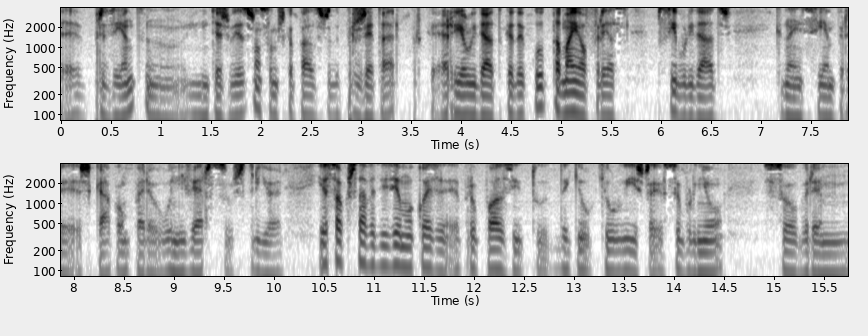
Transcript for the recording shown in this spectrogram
eh, presente e muitas vezes não somos capazes de projetar, porque a realidade de cada clube também oferece possibilidades que nem sempre escapam para o universo exterior. Eu só gostava de dizer uma coisa a propósito daquilo que o Luís sublinhou sobre hum,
